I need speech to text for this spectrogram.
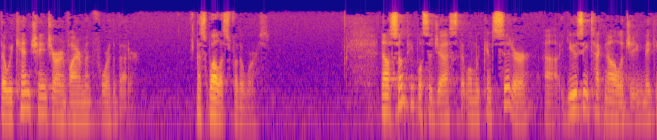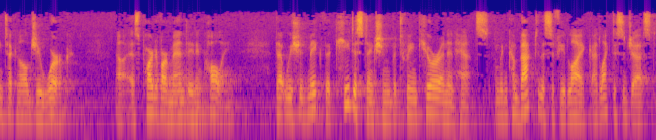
That we can change our environment for the better, as well as for the worse. Now, some people suggest that when we consider uh, using technology, making technology work uh, as part of our mandate and calling, that we should make the key distinction between cure and enhance. And we can come back to this if you'd like. I'd like to suggest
